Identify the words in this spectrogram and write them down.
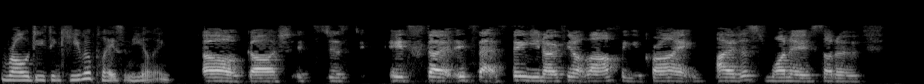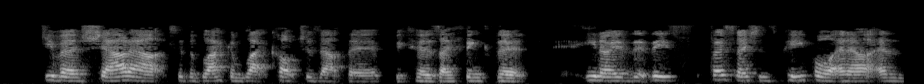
role do you think humor plays in healing? Oh gosh, it's just, it's the, it's that thing, you know, if you're not laughing, you're crying. I just want to sort of give a shout out to the black and black cultures out there because I think that, you know, th- these First Nations people and our, and,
